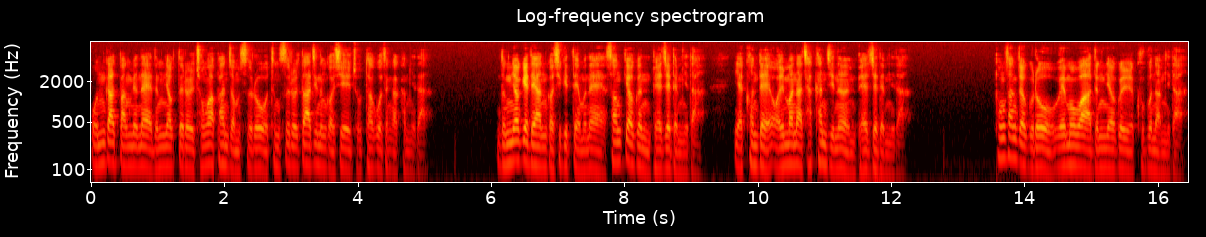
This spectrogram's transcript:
온갖 방면의 능력들을 종합한 점수로 등수를 따지는 것이 좋다고 생각합니다. 능력에 대한 것이기 때문에 성격은 배제됩니다. 예컨대 얼마나 착한지는 배제됩니다. 통상적으로 외모와 능력을 구분합니다.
